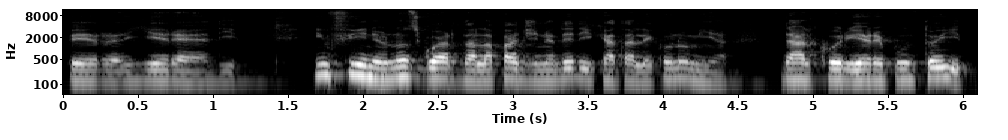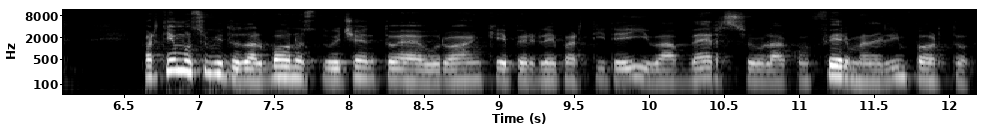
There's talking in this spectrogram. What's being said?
per gli eredi. Infine uno sguardo alla pagina dedicata all'economia dal Corriere.it Partiamo subito dal bonus 200 euro anche per le partite IVA verso la conferma dell'importo,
